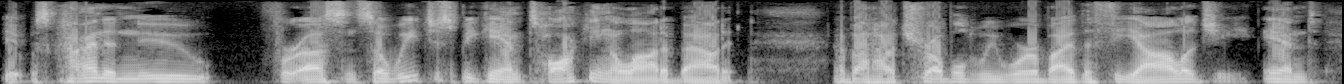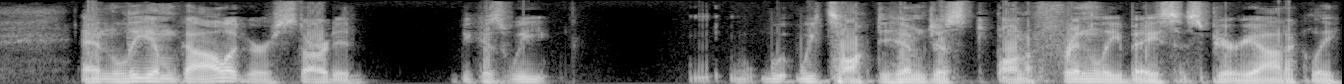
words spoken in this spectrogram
It was kind of new for us, and so we just began talking a lot about it, about how troubled we were by the theology, and and Liam Goligher started because we we talked to him just on a friendly basis periodically,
